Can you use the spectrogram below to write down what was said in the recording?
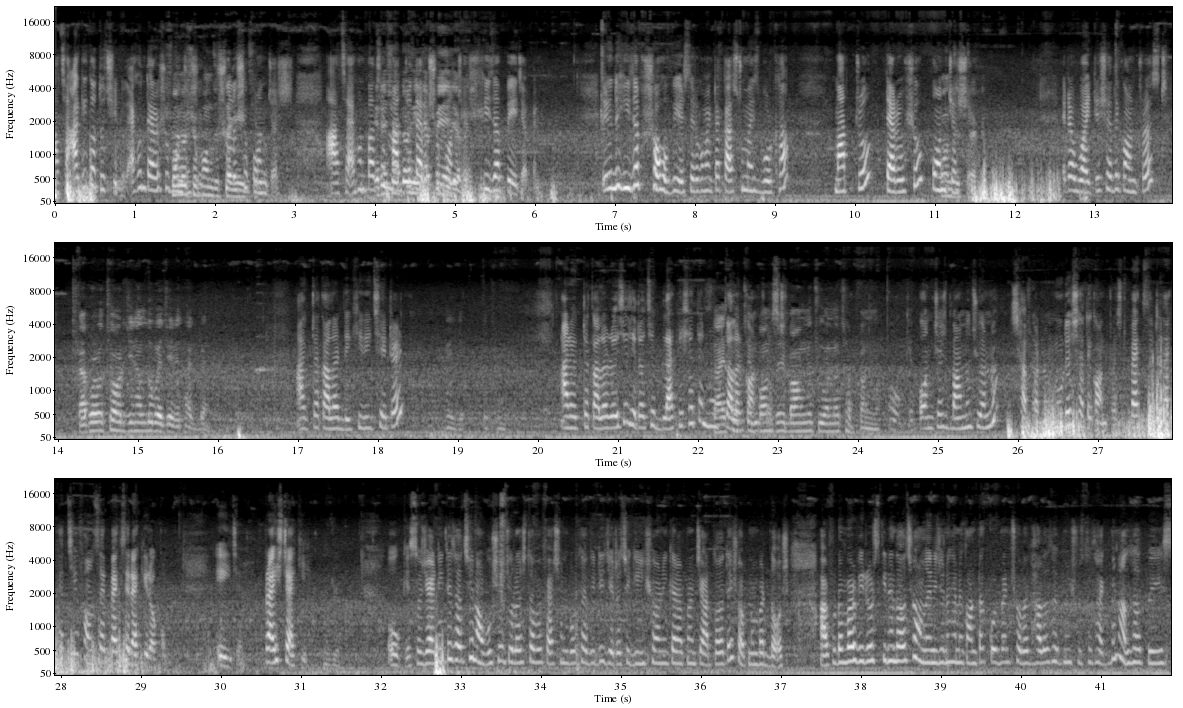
আচ্ছা আগে কত ছিল? এখন তেরোশো পঞ্চাশ। 1650 ষোলোশো পঞ্চাশ। আচ্ছা এখন পাচ্ছেন মাত্র তেরোশো পেয়ে পঞ্চাশ। যাবেন। হিজাব পেয়ে যাবেন। এটা কিন্তু হিজাব সহ বিয়ার্স এরকম একটা কাস্টমাইজ বোরখা। মাত্র তেরোশো পঞ্চাশ টাকা। এটা হোয়াইটের সাথে কন্ট্রাস্ট তারপর হচ্ছে অরিজিনাল দুবাই চেরি থাকবে। আরেকটা কালার দেখিয়ে দিচ্ছি এটার। এই যে আর একটা কালার রয়েছে যেটা হচ্ছে ব্ল্যাকের সাথে নুড কালার কন্ট্রাস্ট পঞ্চাশ বাউন্ন চুয়ান্ন ছাপ্পান্ন। ওকে পঞ্চাশ বান্ন চুয়ান্ন ছাপ্পান্ন। নুডের সাথে কন্ট্রাস্ট ব্যাক সাইডে দেখাচ্ছি ফ্রন্ট সাইড ব্যাক সাইড একই রকম। এই যে প্রাইসটা একই। ওকে সো জার্নিতে যাচ্ছেন অবশ্যই চলে আসতে হবে ফ্যাশন বোরখা বিডি যেটা হচ্ছে গিন সরণিকার আপনার চারতলাতে শপ নম্বর দশ। আর ফোন নাম্বার ভিডিওস কিনে দেওয়া হচ্ছে অনলাইনের জন্য এখানে কন্ট্যাক্ট করবেন। সবাই ভালো থাকবেন সুস্থ থাকবেন। আল্লাহ হাফিজ।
